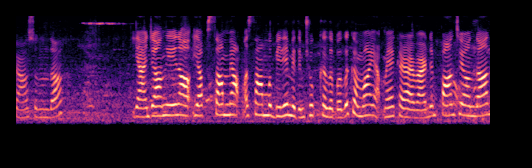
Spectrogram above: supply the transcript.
bulduk en sonunda. Yani canlı yayın yapsam mı yapmasam mı bilemedim. Çok kalabalık ama yapmaya karar verdim. Pantheon'dan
